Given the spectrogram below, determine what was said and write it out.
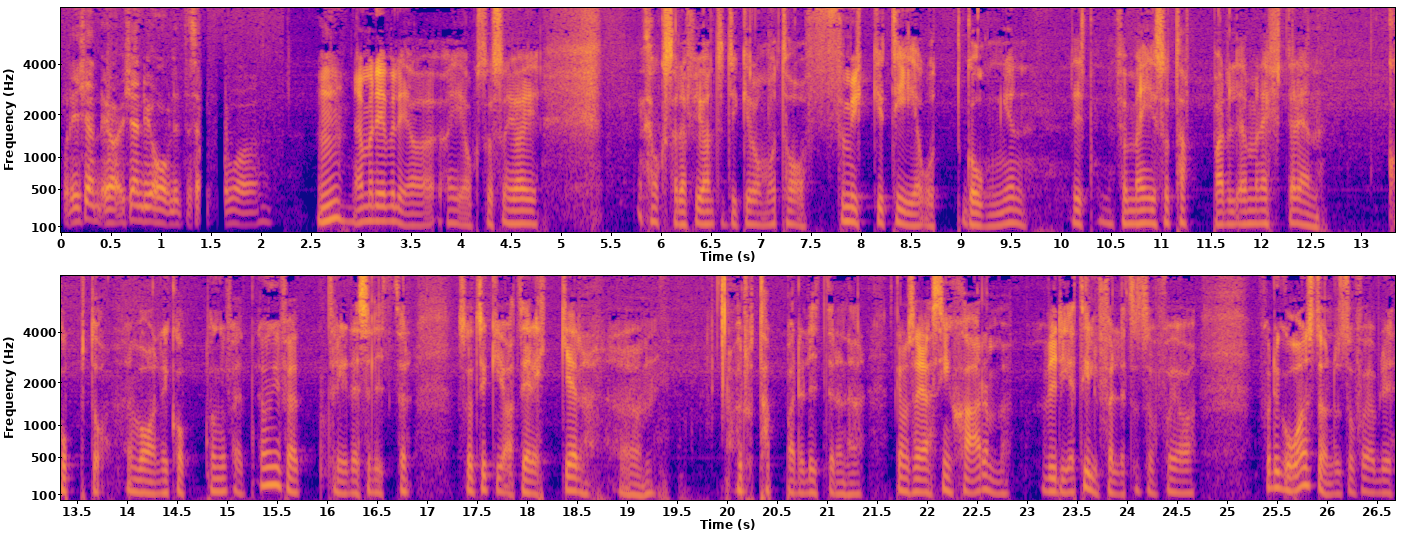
Och det kände jag, kände jag av lite sen. Det var... Mm, ja men det är väl det jag är också. Så jag är också därför jag inte tycker om att ta för mycket te åt gången. Det, för mig så tappar det, men efter en kopp då, en vanlig kopp, ungefär, ungefär 3 deciliter, så tycker jag att det räcker. Um, för då tappade lite den här, ska man säga, sin charm vid det tillfället. så får jag, får det gå en stund och så får jag bli,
